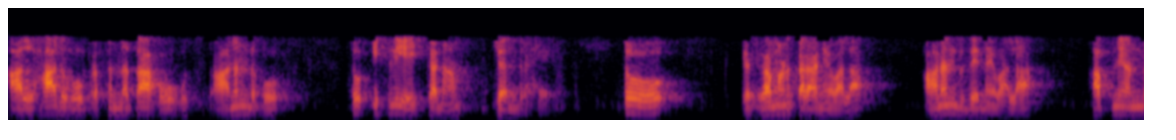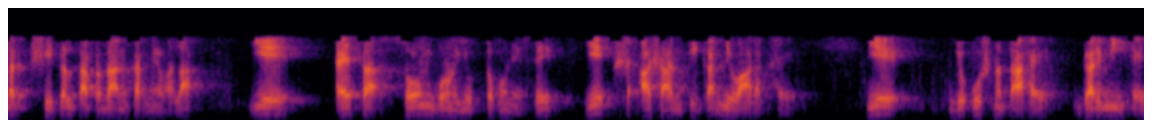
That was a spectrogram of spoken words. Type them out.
आह्लाद हो, प्रसन्नता हो, उस आनंद हो तो इसलिए इसका नाम चंद्र है। तो रमण कराने वाला, आनंद देने वाला, अपने अंदर शीतलता प्रदान करने वाला, ये ऐसा सोम गुण युक्त होने से ये अशांति का निवारक है। ये जो उष्णता है, गर्मी है,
